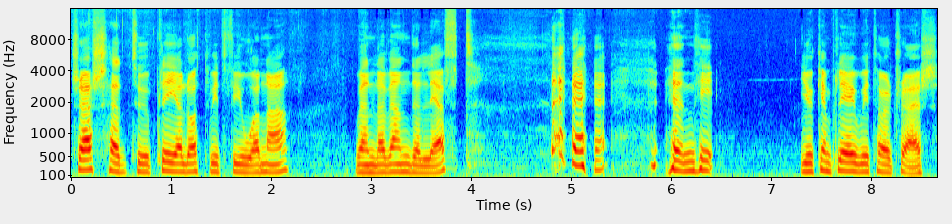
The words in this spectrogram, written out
Trash had to play a lot with Fiona when Lavendel left. and he, you can play with her trash.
